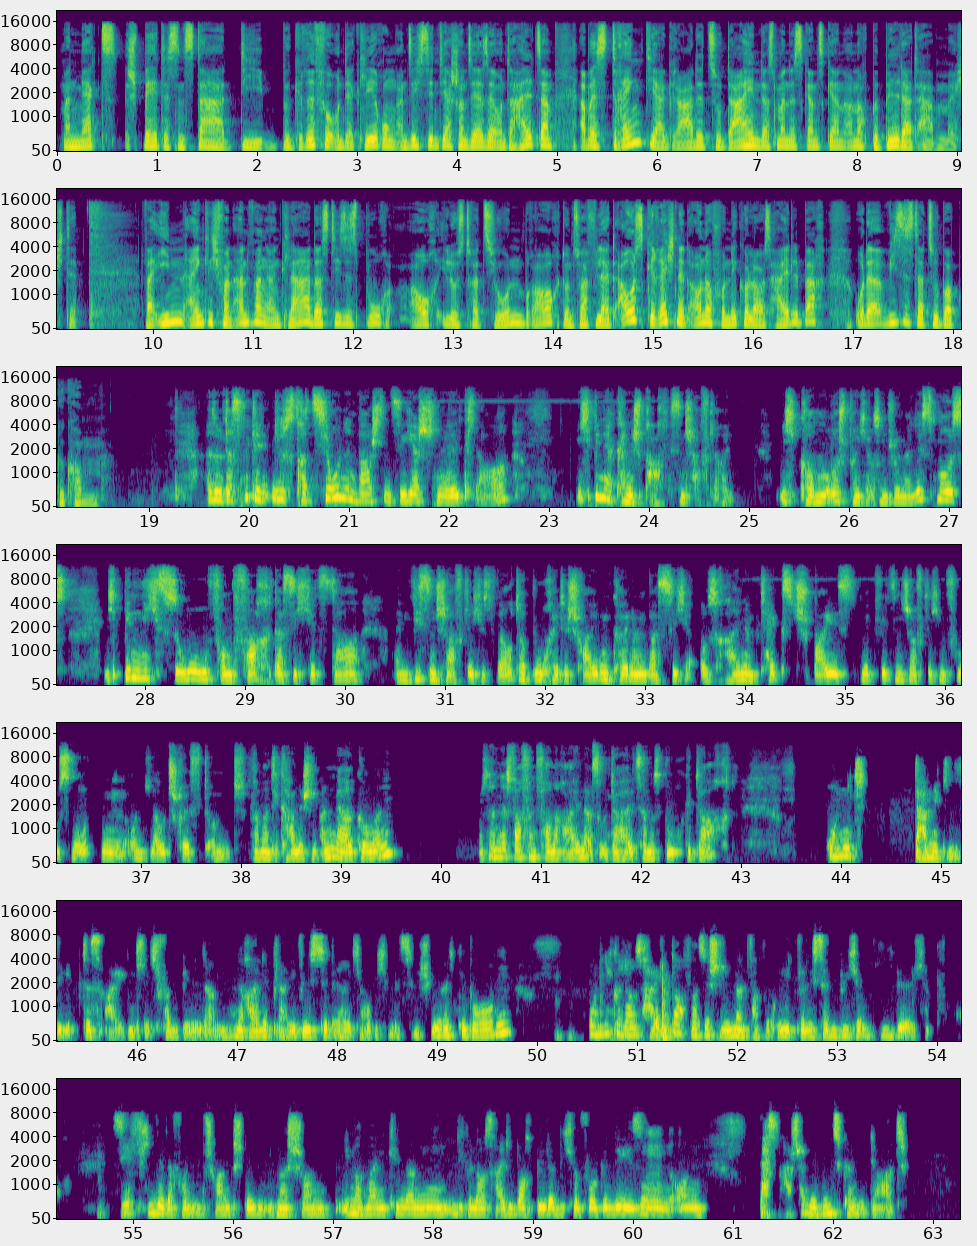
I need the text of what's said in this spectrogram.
Man merkt spätestens da, die Begriffe und Erklärungen an sich sind ja schon sehr, sehr unterhaltsam, aber es drängt ja geradezu dahin, dass man es ganz gern auch noch bebildert haben möchte. War Ihnen eigentlich von Anfang an klar, dass dieses Buch auch Illustrationen braucht? Und zwar vielleicht ausgerechnet auch noch von Nikolaus Heidelbach? Oder wie ist es dazu überhaupt gekommen? Also das mit den Illustrationen war schon sehr schnell klar. Ich bin ja keine Sprachwissenschaftlerin. Ich komme ursprünglich aus dem Journalismus. Ich bin nicht so vom Fach, dass ich jetzt da ein wissenschaftliches Wörterbuch hätte schreiben können, was sich aus reinem Text speist mit wissenschaftlichen Fußnoten und Lautschrift und grammatikalischen Anmerkungen, sondern es war von vornherein als unterhaltsames Buch gedacht. Und damit lebt es eigentlich von Bildern. Eine reine Bleiwüste wäre, glaube ich, ein bisschen schwierig geworden. Und Nikolaus Heidelbach war sehr schnell mein Favorit, weil ich seine Bücher liebe. Ich habe sehr viele davon im Schrank stehen, immer schon, immer meinen Kindern Nikolaus Heidelbach Bilderbücher vorgelesen. Und das war schon ein Wunschkandidat.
